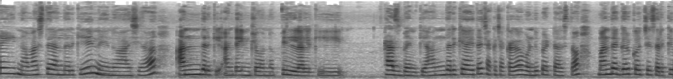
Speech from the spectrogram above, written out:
హాయ్ నమస్తే అందరికీ. నేను ఆశ. అందరికీ అంటే ఇంట్లో ఉన్న పిల్లలకి హస్బెండ్కి అందరికీ అయితే చక్కచక్కగా వండి పెట్టేస్తాం. మన దగ్గరకు వచ్చేసరికి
